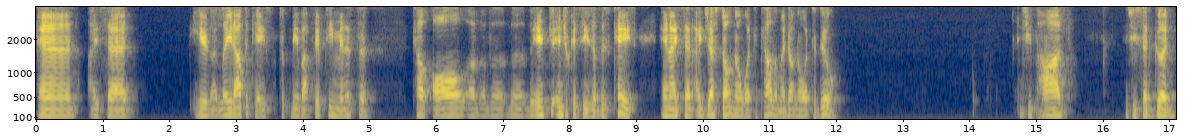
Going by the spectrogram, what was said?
And I said, here's, I laid out the case. It took me about 15 minutes to tell all of the, the, the intricacies of this case. And I said, I just don't know what to tell them. I don't know what to do. And she paused and she said, Good.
